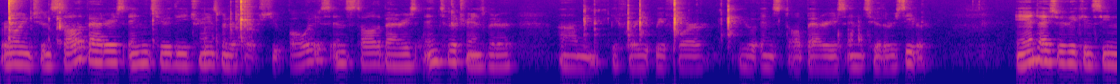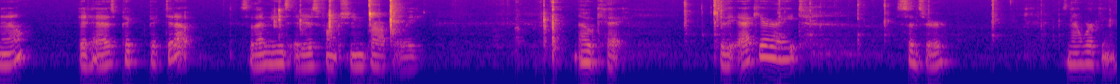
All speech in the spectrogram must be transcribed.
We're going to install the batteries into the transmitter first. You always install the batteries into the transmitter um, before you, before you install batteries into the receiver. And as we can see now, it has pick, picked it up. So that means it is functioning properly. Okay, so the AccuRite sensor is now working.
